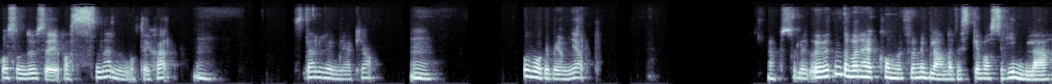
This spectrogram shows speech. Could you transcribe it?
och som du säger, var snäll mot dig själv. Mm. Ställ rimliga krav. Mm och våga be om hjälp. Absolut. Och jag vet inte var det här kommer från ibland, att det ska vara så himla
